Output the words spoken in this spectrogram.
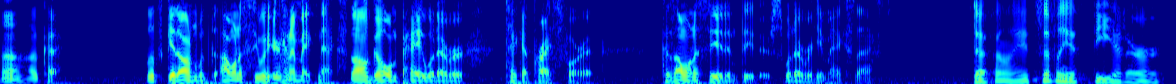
oh, okay, let's get on with. I want to see what you're gonna make next, and I'll go and pay whatever ticket price for it, because I want to see it in theaters, whatever he makes next. definitely, it's definitely a theater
